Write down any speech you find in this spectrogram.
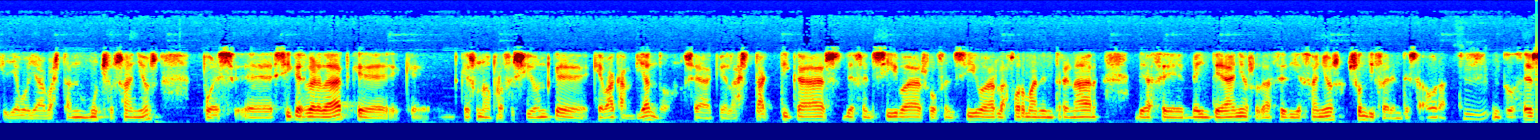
que llevo ya bastante muchos años, pues eh, sí que es verdad que, que, es una profesión que, que va cambiando. O sea, que las tácticas defensivas, ofensivas, la forma de entrenar de hace 20 años o de hace 10 años son diferentes ahora. Entonces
